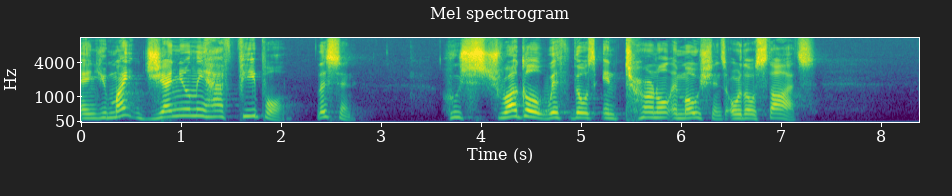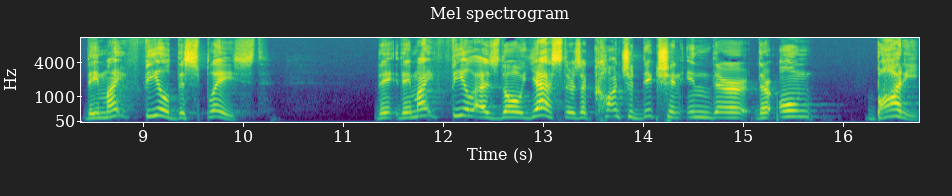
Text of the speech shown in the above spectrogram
And you might genuinely have people, listen, who struggle with those internal emotions or those thoughts. They might feel displaced. They, they might feel as though, yes, there's a contradiction in their, their own body,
